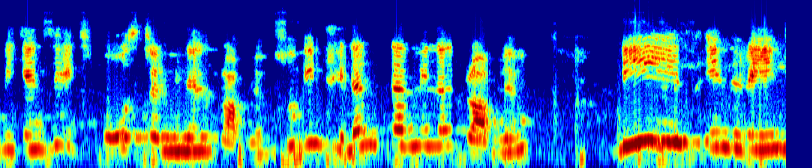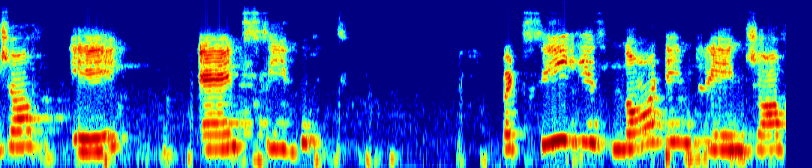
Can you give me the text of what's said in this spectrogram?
we can say exposed terminal problem. So in hidden terminal problem, B is in range of A and C both. But C is not in range of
